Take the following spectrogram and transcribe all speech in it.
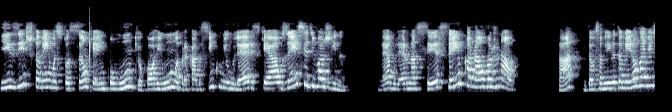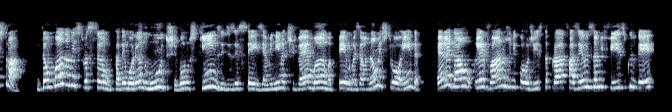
E existe também uma situação que é incomum, que ocorre uma para cada 5 mil mulheres, que é a ausência de vagina. Né? A mulher nascer sem o canal vaginal. Tá? Então, essa menina também não vai menstruar. Então, quando a menstruação está demorando muito, chegou nos 15, 16, e a menina tiver mama, pelo, mas ela não menstruou ainda, é legal levar no ginecologista para fazer o exame físico e ver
